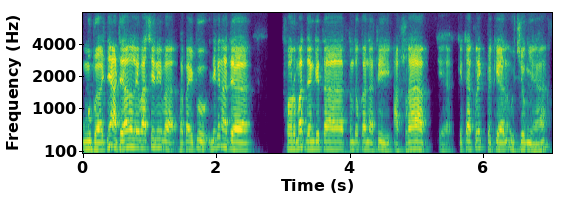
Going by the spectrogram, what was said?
Mengubahnya adalah lewat sini, Pak, Bapak Ibu. Ini kan ada format yang kita tentukan tadi, abstrak. Ya, kita klik bagian ujungnya.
